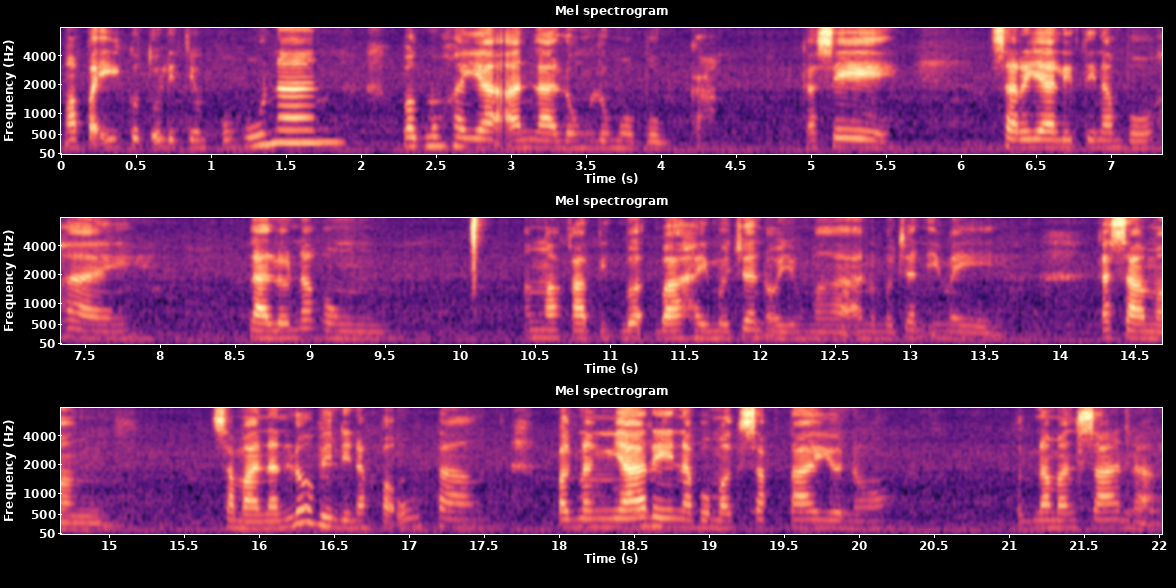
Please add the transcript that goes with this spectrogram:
mapaikot ulit yung puhunan, wag mong hayaan lalong lumubog ka. Kasi sa reality ng buhay, lalo na kung ang mga kapitbahay mo dyan o yung mga ano mo dyan, eh, may kasamang sama ng loob, hindi na pautang. Pag nangyari na bumagsak tayo, no, pag naman sana,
